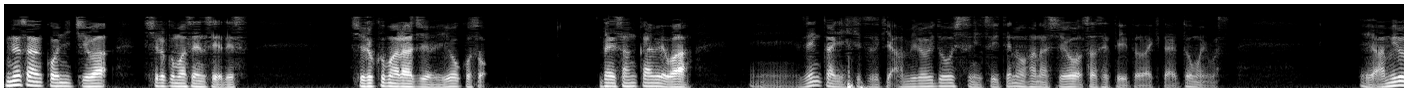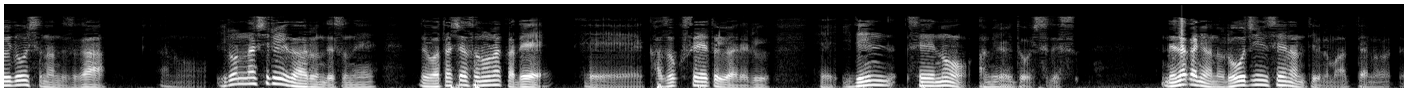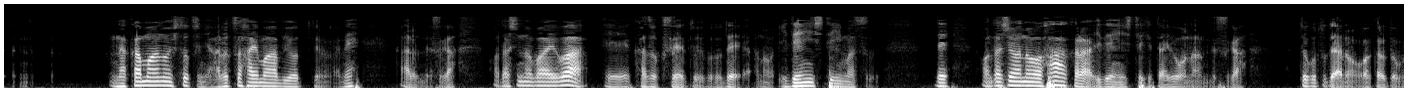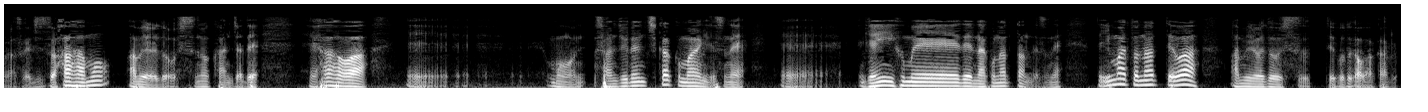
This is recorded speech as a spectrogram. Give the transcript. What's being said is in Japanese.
皆さん、こんにちは。白熊先生です。白熊ラジオへようこそ。第3回目は、えー前回に引き続きアミロイド質についてのお話をさせていただきたいと思います。えーアミロイド質なんですが、あの、いろんな種類があるんですね。で、私はその中で、えー家族性と言われる、え遺伝性のアミロイド質です。で、中にはあの、老人性なんていうのもあって、あの、仲間の一つにアルツハイマー病っていうのがね、あるんですが、私の場合は、えー家族性ということで、あの、遺伝しています。で、私はあの、母から遺伝してきたようなんですが、ということで、あの、わかると思いますが、実は母もアミロイド質の患者で、えー母は、えーもう30年近く前にですね、えー原因不明で亡くなったんですね。で今となっては、アミロイド質っていうことがわかる。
